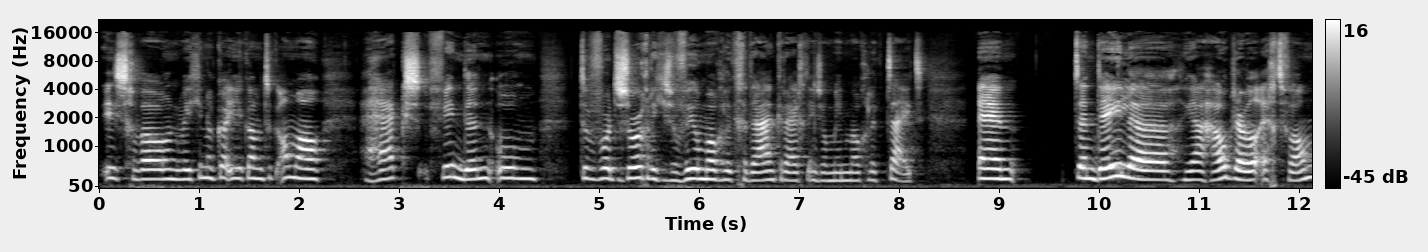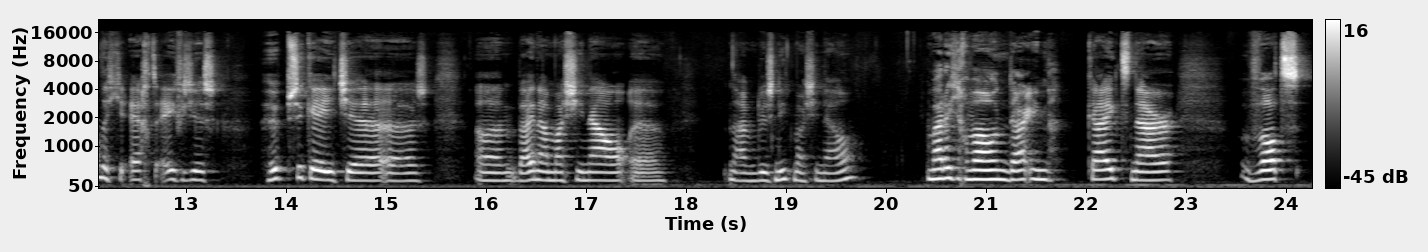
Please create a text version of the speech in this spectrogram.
is gewoon, weet je, dan kan, je kan natuurlijk allemaal hacks vinden om ervoor te zorgen dat je zoveel mogelijk gedaan krijgt in zo min mogelijk tijd. En ten dele ja, hou ik daar wel echt van. Dat je echt eventjes hupsekeetje, uh, uh, bijna machinaal, uh, nou dus niet machinaal. Maar dat je gewoon daarin kijkt naar wat,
